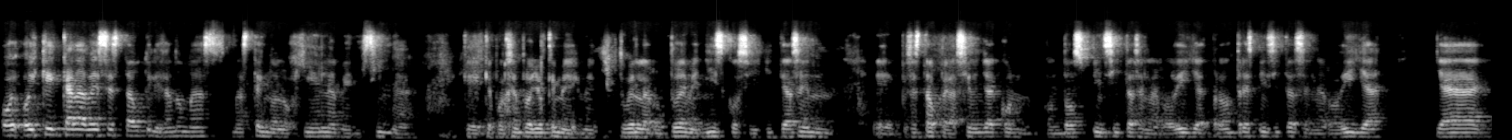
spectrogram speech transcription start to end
hoy, que cada vez se está utilizando más, más tecnología en la medicina, que, por ejemplo yo que me, tuve la ruptura de meniscos y, te hacen eh, pues esta operación ya con, dos pincitas en la rodilla, perdón, tres pincitas en la rodilla, ya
